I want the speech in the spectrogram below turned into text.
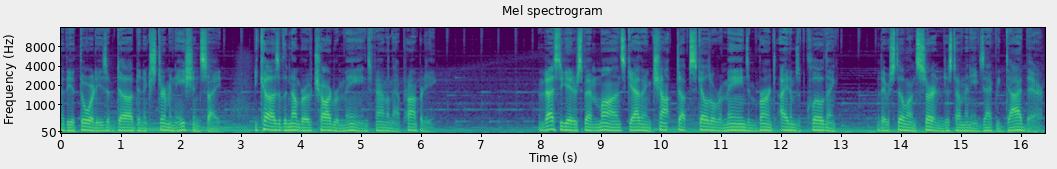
that the authorities have dubbed an extermination site because of the number of charred remains found on that property. Investigators spent months gathering chopped up skeletal remains and burnt items of clothing but they were still uncertain just how many exactly died there.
